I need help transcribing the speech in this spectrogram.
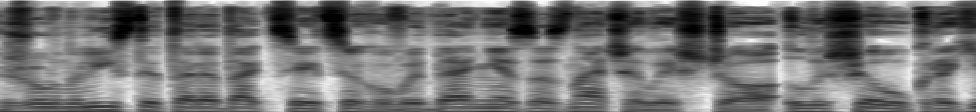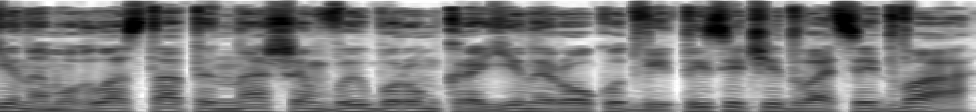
Журналісти та редакція цього видання зазначили, що лише Україна могла стати нашим вибором країни року 2022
